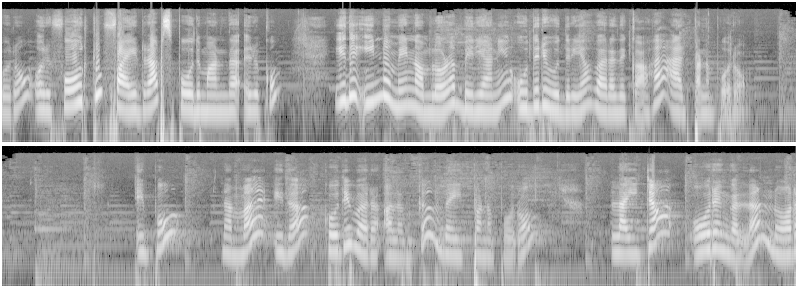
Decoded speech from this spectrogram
போகிறோம் ஒரு ஃபோர் டு ஃபைவ் ட்ராப்ஸ் போதுமானதாக இருக்கும். இது இன்னுமே நம்மளோட பிரியாணி உதிரி உதிரியாக வரதுக்காக ஆட் பண்ண போகிறோம் இப்போது நம்ம இதை கொதி வர அளவுக்கு வெயிட் பண்ண போகிறோம் லைட்டாக ஓரங்களில் நுர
